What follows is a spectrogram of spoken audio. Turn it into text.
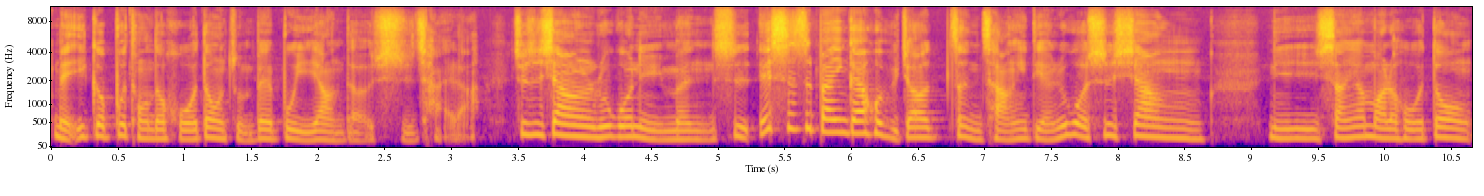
每一个不同的活动准备不一样的食材啦。就是像如果你们是哎师资班，应该会比较正常一点。如果是像你想要买的活动，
